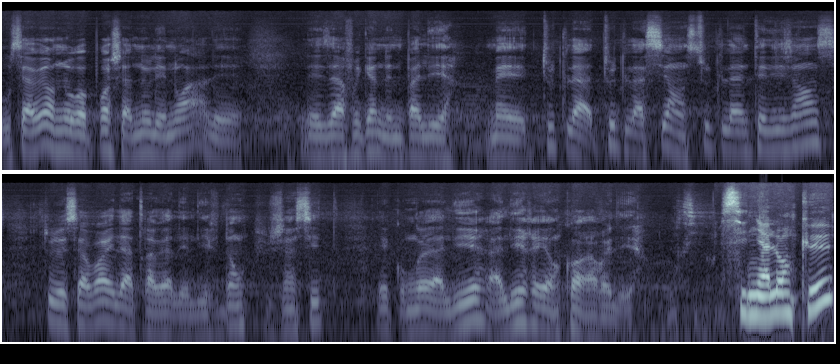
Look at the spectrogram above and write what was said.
Vous savez, on nous reproche à nous les Noirs, les, Africains de ne pas lire. Mais toute la science, toute l'intelligence, tout le savoir, il est à travers les livres. Donc j'incite les Congolais à lire, à lire et encore à relire. Signalons que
